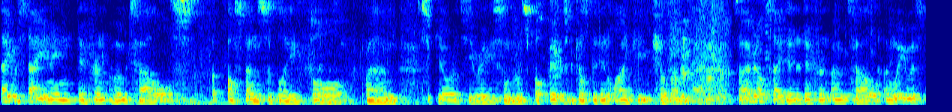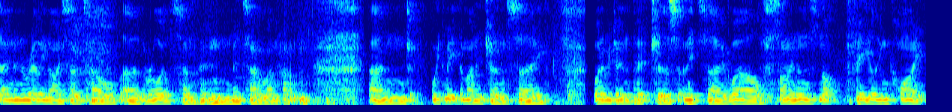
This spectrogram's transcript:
they were staying in different hotels, ostensibly for um, security reasons, but it was because they didn't like each other. so everyone stayed in a different hotel, and we were staying in a really nice hotel, uh, the Royalton in Midtown Manhattan. And we'd meet the manager and say, when are we doing the pictures? And he'd say, well, Simon's not feeling quite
